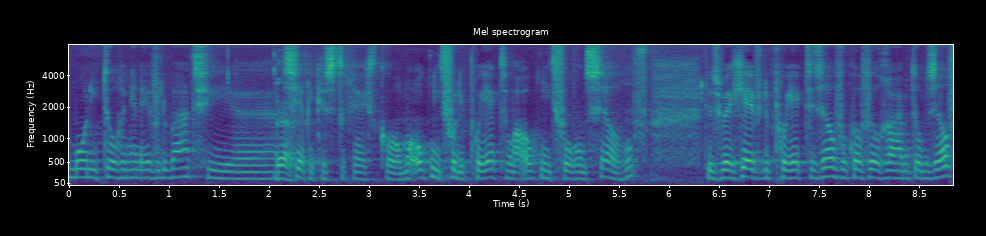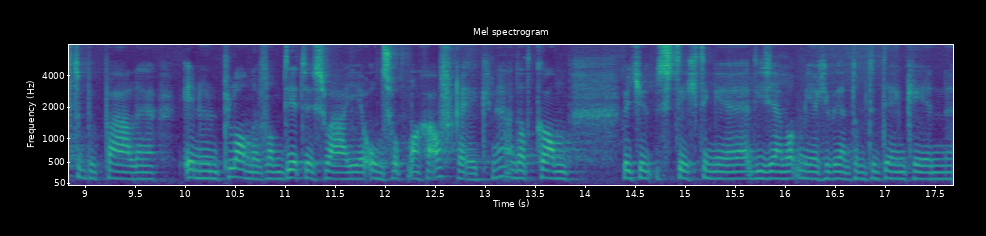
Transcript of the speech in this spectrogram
monitoring- en evaluatiecircus terechtkomen. Ook niet voor die projecten, maar ook niet voor onszelf. Dus wij geven de projecten zelf ook wel veel ruimte om zelf te bepalen in hun plannen van dit is waar je ons op mag afrekenen. En dat kan, weet je, stichtingen die zijn wat meer gewend om te denken in eh,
